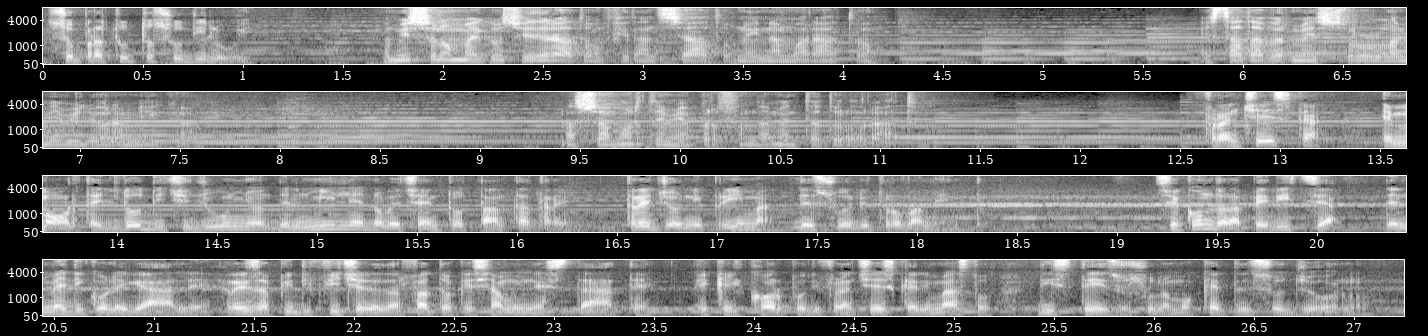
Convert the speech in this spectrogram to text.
soprattutto su di lui. Non mi sono mai considerato un fidanzato, un innamorato. È stata per me solo la mia migliore amica. La sua morte mi ha profondamente addolorato. Francesca è morta il 12 giugno del 1983, tre giorni prima del suo ritrovamento. Secondo la perizia del medico legale, resa più difficile dal fatto che siamo in estate e che il corpo di Francesca è rimasto disteso sulla moquette del soggiorno,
